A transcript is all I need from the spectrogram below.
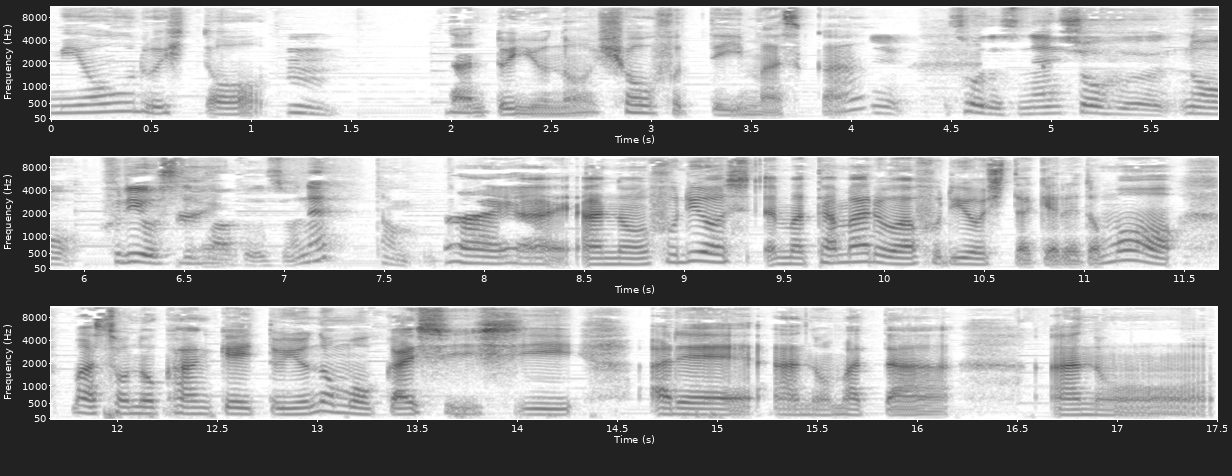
身を売る人、うん。なんというの？娼婦って言いますか？でそうですね。娼婦のふりをしてたわけですよね。たはいはい。あの、ふりをし、まあ、たまるはふりをしたけれども、まあ、その関係というのもおかしいし、あれ、あの、また、あの、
